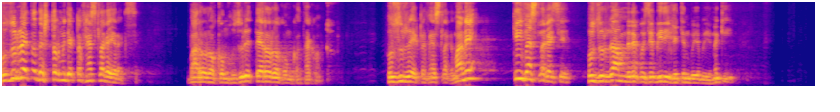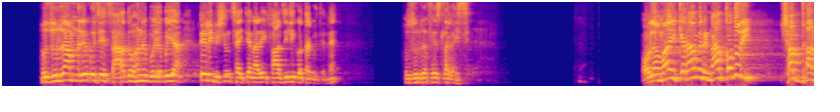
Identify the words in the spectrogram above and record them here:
হুজুরে তো দেশটার মধ্যে একটা ফ্যাঁস লাগাই রাখছে। বারো রকম হুজুরে, তেরো রকম কথা কম হুজুরে একটা ফ্যাঁস লাগা মানে কি ফ্যাঁস লাগাইছে? হুজুর রামনেরে কইছে, বিড়ি খাইতেন বইয়া বইয়া, নাকি? হুজুর রামনেরে কইছে, চা দোকানে বইয়া বইয়া টেলিভিশন চাইতেন আর এই ফাজিলি কথা কইতেন হ্যাঁ? হুজুররা ফেস লাগাইছে। ওলামাই কেরামের না কদরি সাবধান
